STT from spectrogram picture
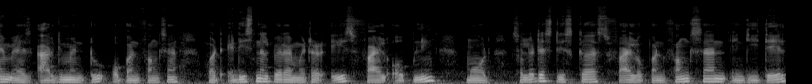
name as argument to open function but additional parameter is file opening mode. So let us discuss file open function in detail.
